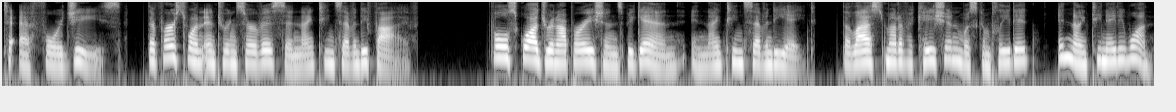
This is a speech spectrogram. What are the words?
to F4Gs, the first one entering service in 1975. Full squadron operations began in 1978. The last modification was completed in 1981.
